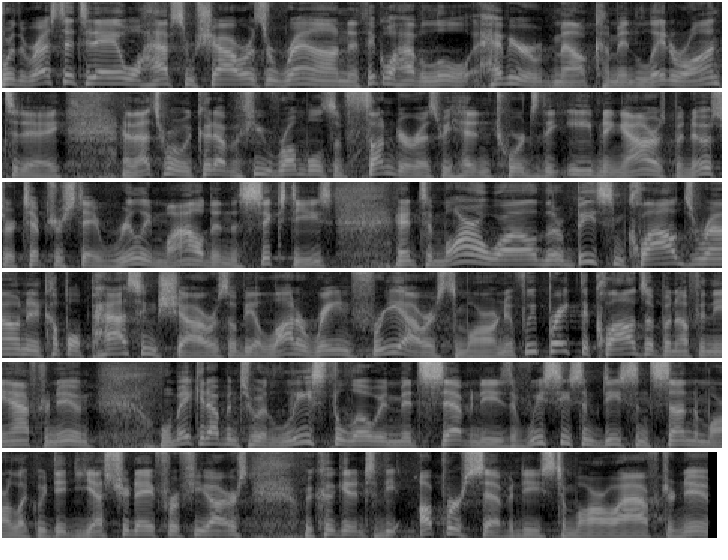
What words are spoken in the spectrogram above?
For the rest of today, we'll have some showers around. I think we'll have a little heavier amount come in later on today, and that's when we could have a few rumbles of thunder as we head in towards the evening hours. But no, sir, temperatures stay really mild in the 60s. And tomorrow, while there'll be some clouds around and a couple of passing showers, there'll be a lot of rain-free hours tomorrow. And if we break the clouds up enough in the afternoon, we'll make it up into at least the low and mid 70s. If we see some decent sun tomorrow, like we did yesterday for a few hours, we could get into the upper 70s tomorrow afternoon.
